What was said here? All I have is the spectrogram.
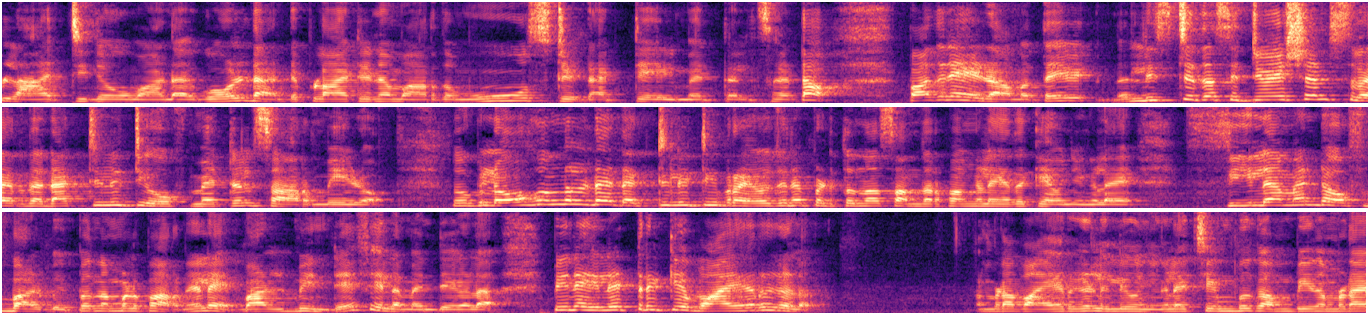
പ്ലാറ്റിനവുമാണ്. Gold and platinum are the most ductile metals കേട്ടോ? പതിനേഴാമത്തെ list the situations where the ductility of metals are made of നമുക്ക് ലോഹങ്ങളുടെ ഡക്ടിലിറ്റി പ്രയോജനപ്പെടുത്തുന്ന സന്ദർഭങ്ങൾ ഏതൊക്കെയാവും നിങ്ങളെ? ഫിലമെന്റ് ഓഫ് ബൾബ് ഇപ്പം നമ്മൾ പറഞ്ഞല്ലേ ബൾബിന്റെ ഫിലമെന്റുകൾ പിന്നെ ഇലക്ട്രിക് വയറുകൾ നമ്മുടെ വയറുകളിലോ നിങ്ങളെ ചെമ്പ് കമ്പി നമ്മുടെ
